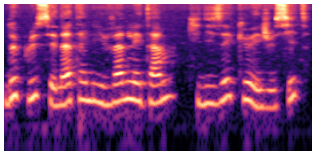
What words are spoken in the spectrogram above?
De plus, c'est Nathalie Van Letam qui disait que, et je cite,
